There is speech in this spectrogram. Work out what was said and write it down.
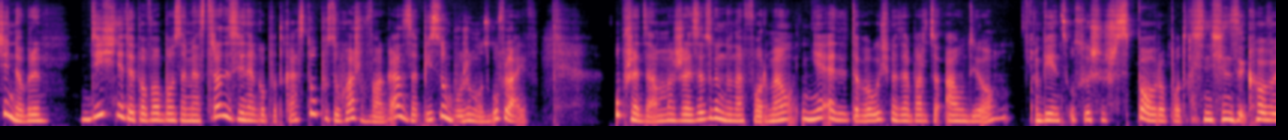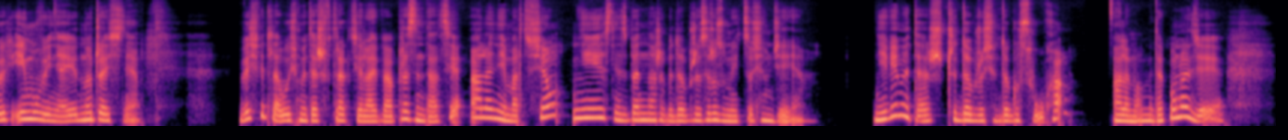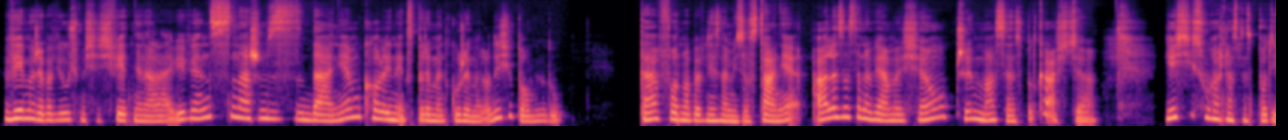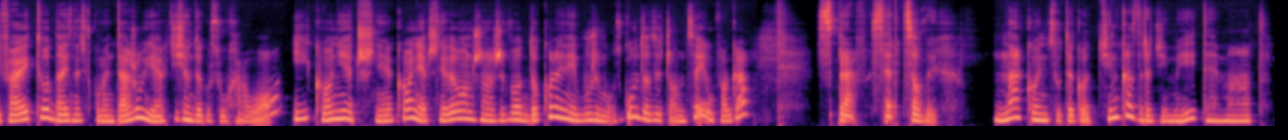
Dzień dobry. Dziś nietypowo, bo zamiast tradycyjnego podcastu posłuchasz, uwaga, zapisu burzy mózgów live. Uprzedzam, że ze względu na formę nie edytowałyśmy za bardzo audio, więc usłyszysz sporo potknięć językowych i mówienia jednocześnie. Wyświetlałyśmy też w trakcie live'a prezentację, ale nie martw się, nie jest niezbędna, żeby dobrze zrozumieć, co się dzieje. Nie wiemy też, czy dobrze się tego słucha, ale mamy taką nadzieję. Wiemy, że bawiłyśmy się świetnie na live, więc naszym zdaniem kolejny eksperyment kurzej melodii się powiódł. Ta forma pewnie z nami zostanie, ale zastanawiamy się, czy ma sens w podcaście. Jeśli słuchasz nas na Spotify, to daj znać w komentarzu, jak Ci się tego słuchało i koniecznie, koniecznie dołącz na żywo do kolejnej burzy mózgów dotyczącej, uwaga, spraw sercowych. Na końcu tego odcinka zdradzimy jej temat.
